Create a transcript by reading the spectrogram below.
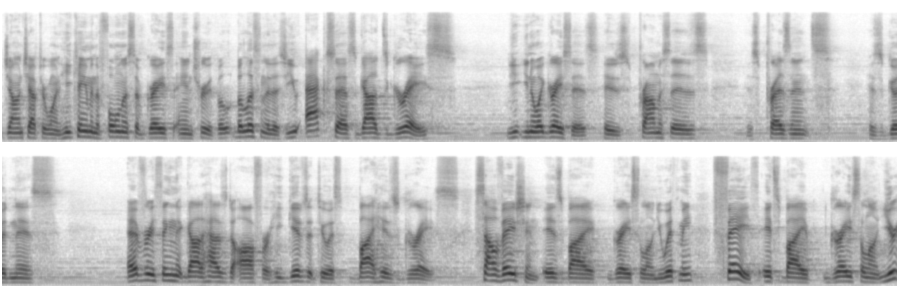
John chapter 1. He came in the fullness of grace and truth. But, but listen to this you access God's grace. You, you know what grace is? His promises, his presence, His goodness, everything that God has to offer, He gives it to us by His grace. Salvation is by grace alone. You with me? Faith, it's by grace alone. You,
